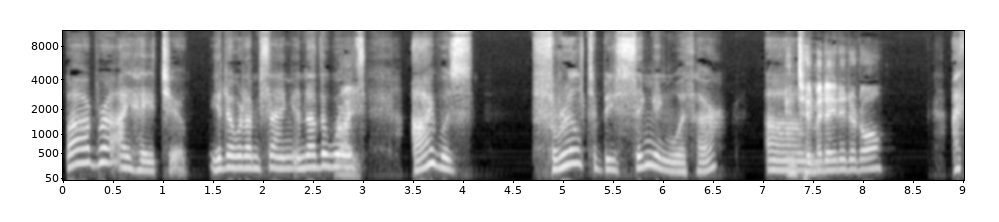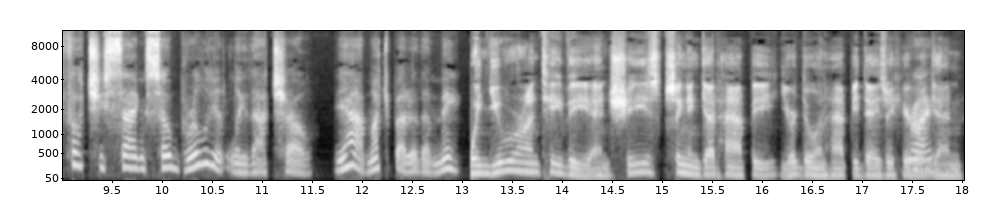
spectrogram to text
Barbara, I hate you. You know what I'm saying? In other words, I was thrilled to be singing with her. Um, Intimidated at all? I thought she sang so brilliantly that show. Yeah, much better than me. When you were on TV and she's singing Get Happy, you're doing Happy Days Are Here Right. Again,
